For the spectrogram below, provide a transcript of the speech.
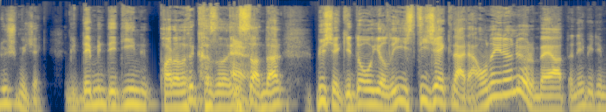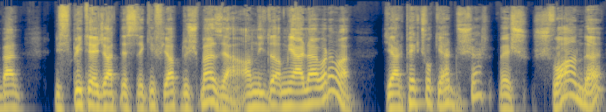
düşmeyecek. Demin dediğin paraları kazanan Evet. insanlar bir şekilde o yalıyı isteyecekler. Yani ona inanıyorum veyahut da ne bileyim ben Nispetiye Caddesi'ndeki fiyat düşmez ya. Anladığım yerler var ama diğer pek çok yer düşer. Ve şu, şu anda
